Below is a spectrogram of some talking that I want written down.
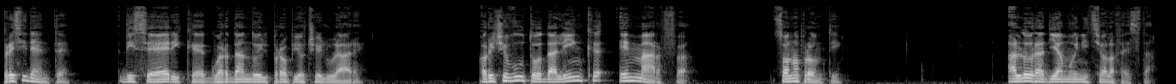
Presidente, disse Eric guardando il proprio cellulare. Ho ricevuto da Link e Marfa. Sono pronti. Allora diamo inizio alla festa.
